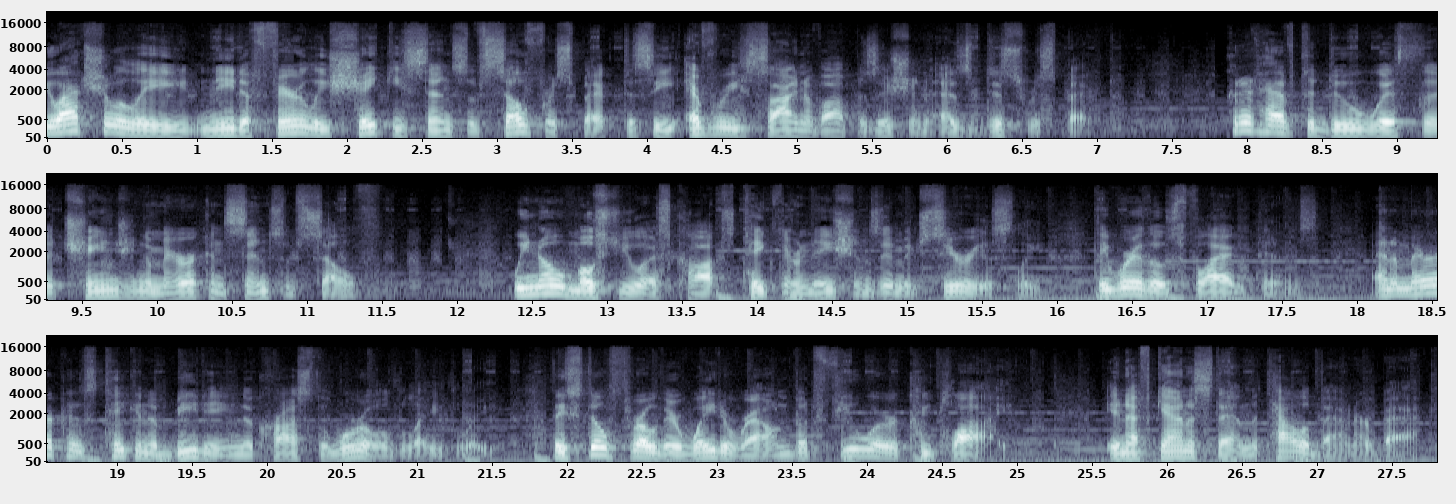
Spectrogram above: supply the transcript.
You actually need a fairly shaky sense of self-respect to see every sign of opposition as disrespect. Could it have to do with the changing American sense of self? We know most U.S. cops take their nation's image seriously. They wear those flag pins. And America's taken a beating across the world lately. They still throw their weight around, but fewer comply. In Afghanistan, the Taliban are back.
